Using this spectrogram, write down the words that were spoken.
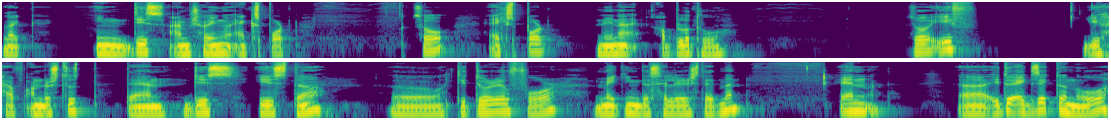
like in this i'm showing you export so export nina upload ho so if you have understood then this is the uh, tutorial for making the salary statement. And uh, itu exact to know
